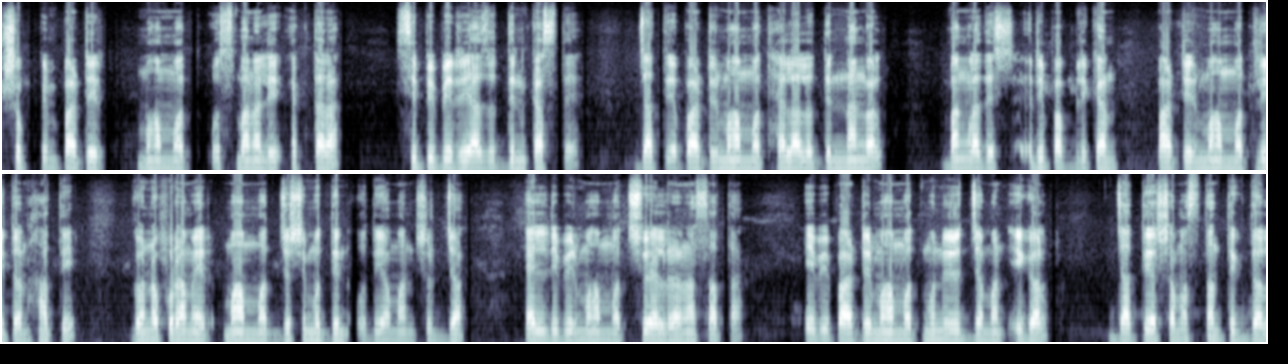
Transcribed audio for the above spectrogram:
সুপ্রিম পার্টির মোহাম্মদ উসমান আলী একতারা, সিপিপির রিয়াজউদ্দিন কাস্তে জাতীয় পার্টির মোহাম্মদ হেলাল উদ্দিন নাঙ্গল, বাংলাদেশ রিপাবলিকান পার্টির মোহাম্মদ লিটন হাতি, গণফোরামের মোহাম্মদ জসিমউদ্দিন উদীয়মান সূর্য, এলডিবির মোহাম্মদ সুয়েল রানা সাতা, এবি পার্টির মোহাম্মদ মনিরুজ্জামান ইগল, জাতীয় সমাজতান্ত্রিক দল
